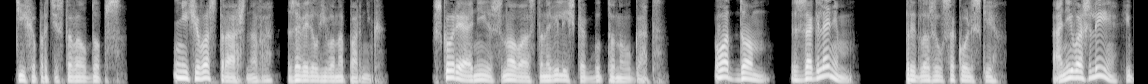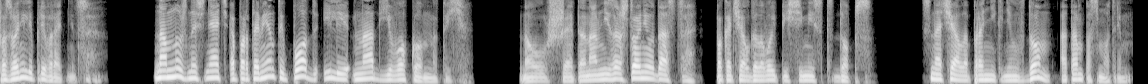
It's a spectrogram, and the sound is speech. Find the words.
— тихо протестовал Добс. «Ничего страшного», — заверил его напарник. Вскоре они снова остановились, как будто наугад. «Вот дом. Заглянем?» — предложил Сокольский. Они вошли и позвонили привратнице. «Нам нужно снять апартаменты под или над его комнатой». «Ну уж это нам ни за что не удастся», — покачал головой пессимист Добс. «Сначала проникнем в дом, а там посмотрим».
